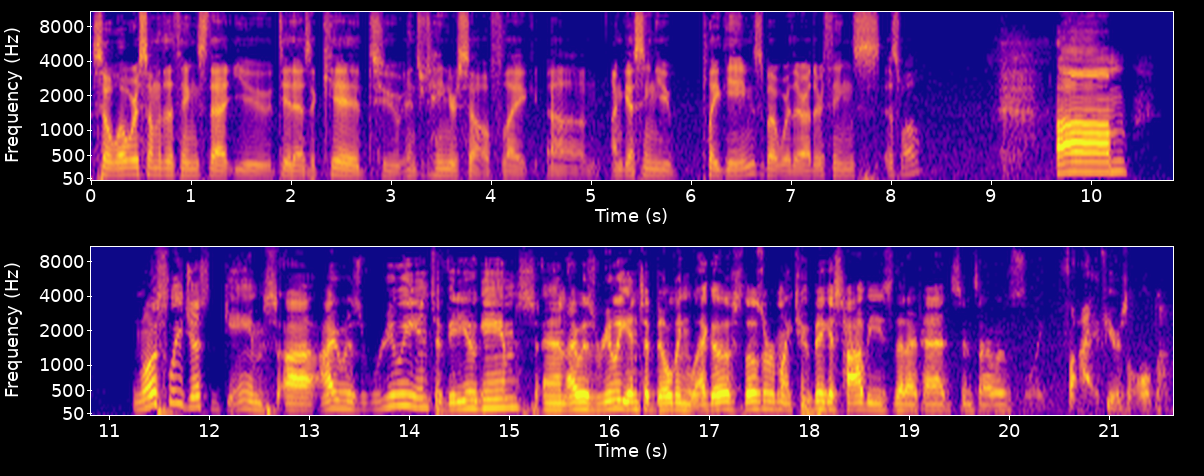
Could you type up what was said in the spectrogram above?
So, what were some of the things that you did as a kid to entertain yourself? Like, um, I'm guessing you played games, but were there other things as well? Um, mostly just games. Uh, I was really into video games, and I was really into building Legos. Those were my two biggest hobbies that I've had since I was like five years old.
